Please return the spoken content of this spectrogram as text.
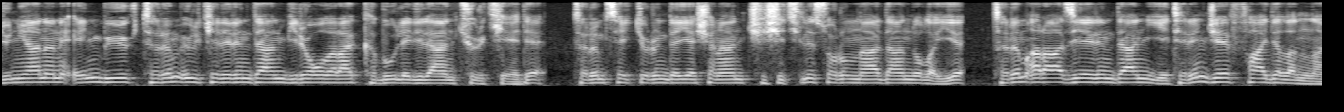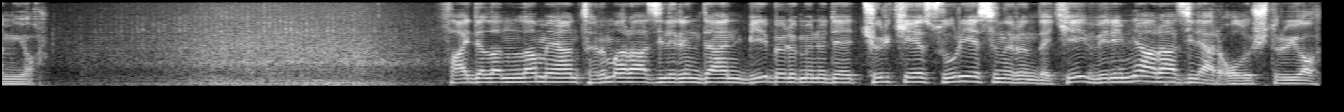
Dünyanın en büyük tarım ülkelerinden biri olarak kabul edilen Türkiye'de tarım sektöründe yaşanan çeşitli sorunlardan dolayı tarım arazilerinden yeterince faydalanılamıyor. Faydalanılamayan tarım arazilerinden bir bölümünü de Türkiye-Suriye sınırındaki verimli araziler oluşturuyor.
